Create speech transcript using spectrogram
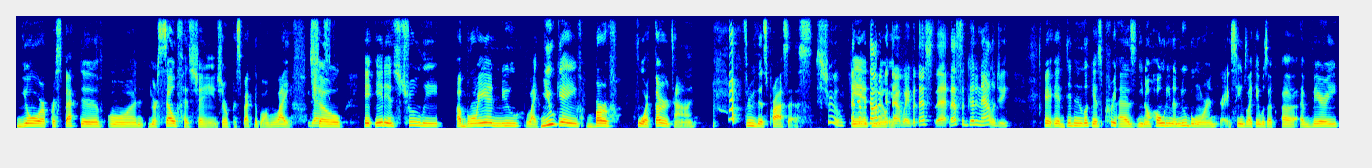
your perspective on yourself has changed, your perspective on life. Yes. So it, it is truly a brand new life. You gave birth for a third time through this process. It's true. I and, never thought you know, of it that way, but that's that that's a good analogy. It, it, didn't look as pretty as you know holding a newborn. Right. It seems like it was a, a, a very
